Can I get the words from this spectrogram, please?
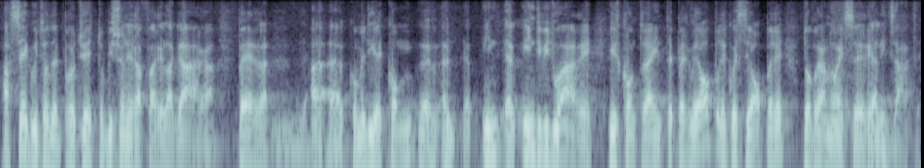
a seguito del progetto bisognerà fare la gara per eh, eh dire, com, eh, eh, in, eh, individuare il contraente per le opere e queste opere dovranno essere realizzate.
